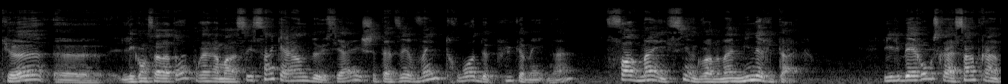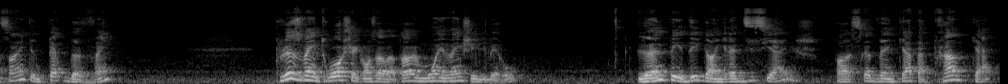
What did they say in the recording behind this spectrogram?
que euh, les conservateurs pourraient ramasser 142 sièges, c'est-à-dire 23 de plus que maintenant, formant ainsi un gouvernement minoritaire. Les libéraux seraient à 135, une perte de 20, plus 23 chez les conservateurs, moins 20 chez les libéraux. Le NPD gagnerait 10 sièges, passerait de 24 à 34.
